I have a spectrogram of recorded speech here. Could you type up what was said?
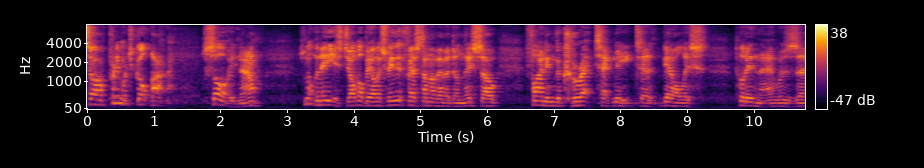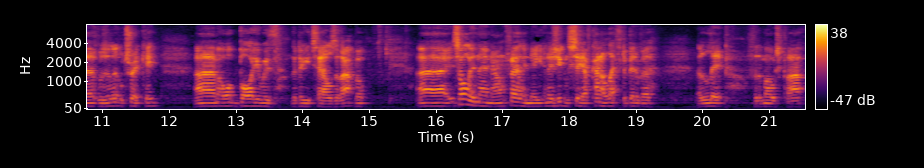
so I've pretty much got that sorted now. It's not the neatest job, I'll be honest with you, the first time I've ever done this, so finding the correct technique to get all this put in there was uh, was a little tricky. Um, I won't bore you with the details of that, but uh, it's all in there now, fairly neat. And as you can see, I've kind of left a bit of a, a lip for the most part,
